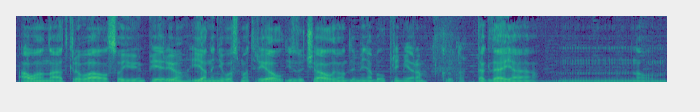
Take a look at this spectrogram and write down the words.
а он открывал свою империю. И я на него смотрел, изучал, и он для меня был примером. Круто. Тогда я, ну,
